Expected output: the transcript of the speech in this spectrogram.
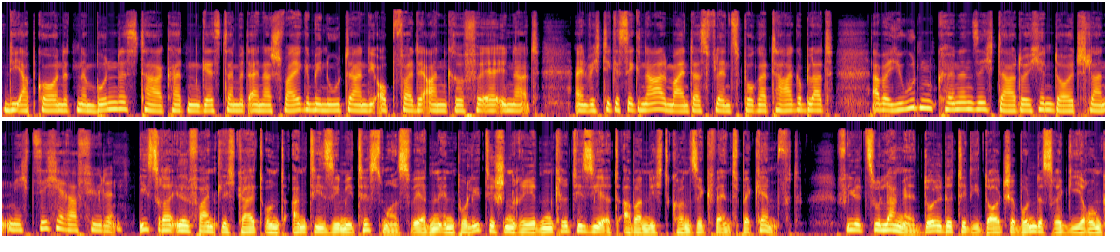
Die Abgeordneten im Bundestag hatten gestern mit einer Schweigeminute an die Opfer der Angriffe erinnert. Ein wichtiges Signal, meint das Flensburger Tageblatt. Aber Juden können sich dadurch in Deutschland nicht sicherer fühlen. Israelfeindlichkeit und Antisemitismus werden in politischen Reden kritisiert, aber nicht konsequent bekämpft. Viel zu lange duldete die deutsche Bundesregierung,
